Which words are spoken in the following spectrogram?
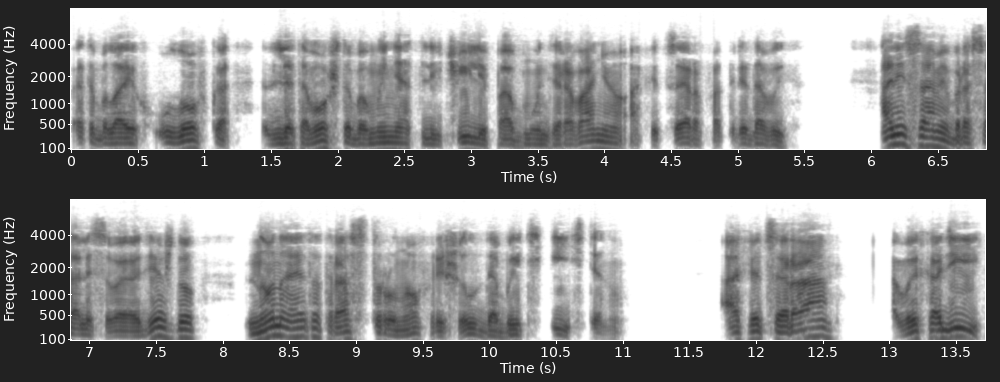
Это была их уловка для того, чтобы мы не отличили по обмундированию офицеров от рядовых. Они сами бросали свою одежду, но на этот раз Трунов решил добыть истину. «Офицера, выходи!»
